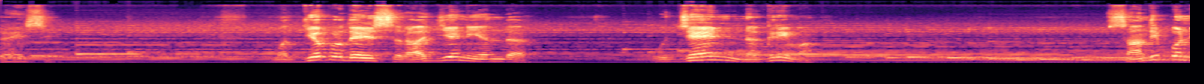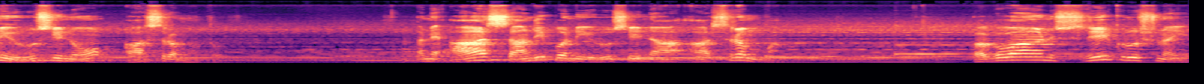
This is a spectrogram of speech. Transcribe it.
રહેશે. મધ્યપ્રદેશ રાજ્યની અંદર ઉજ્જૈન નગરીમાં સાંદીપની ઋષિનો આશ્રમ હતો. અને આ સાંદીપની ઋષિના આશ્રમમાં ભગવાન શ્રી કૃષ્ણએ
